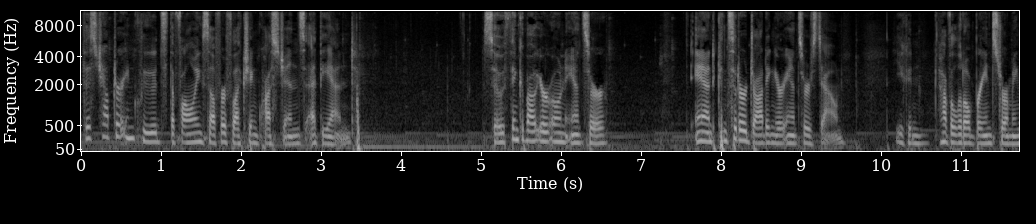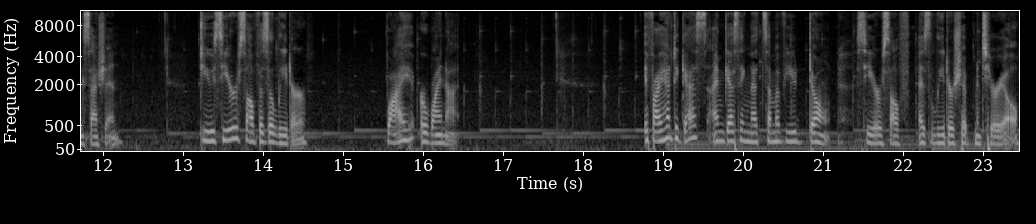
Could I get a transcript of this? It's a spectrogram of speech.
This chapter includes the following self reflection questions at the end. So think about your own answer and consider jotting your answers down. You can have a little brainstorming session. Do you see yourself as a leader? Why or why not? If I had to guess, I'm guessing that some of you don't see yourself as leadership material,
